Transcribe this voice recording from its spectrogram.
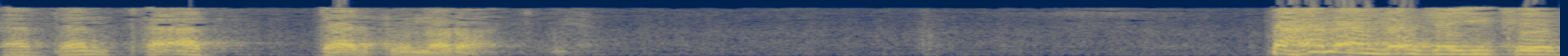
کردن تعب درد و ناراحت به هر اندازه ای که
